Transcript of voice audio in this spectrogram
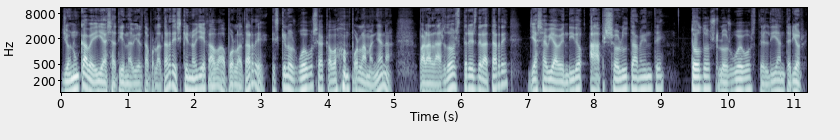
yo nunca veía esa tienda abierta por la tarde, es que no llegaba por la tarde, es que los huevos se acababan por la mañana. Para las 2, 3 de la tarde ya se había vendido absolutamente todos los huevos del día anterior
